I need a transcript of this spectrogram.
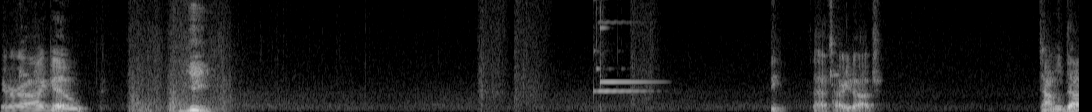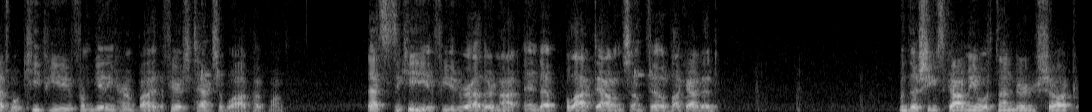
Here I go. Yee! See? That's how you dodge. Timely dodge will keep you from getting hurt by the fierce attacks of wild Pokemon. That's the key if you'd rather not end up blacked out in some field like I did. When the Shinx got me with Thunder Shock,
